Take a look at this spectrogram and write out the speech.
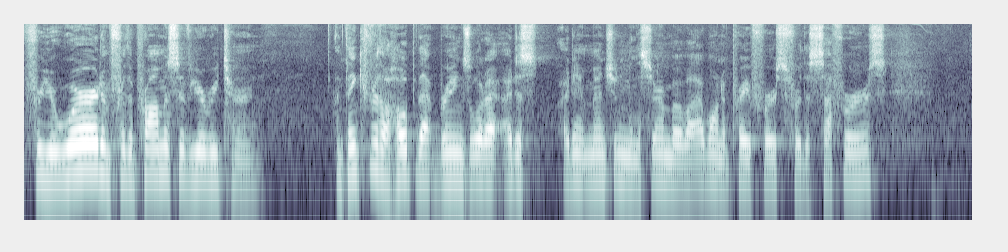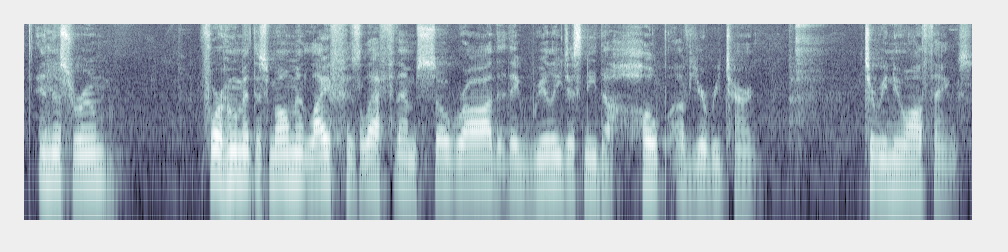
for your word and for the promise of your return. And thank you for the hope that brings, Lord. I, I just, I didn't mention them in the sermon, but I want to pray first for the sufferers in this room, for whom at this moment life has left them so raw that they really just need the hope of your return to renew all things.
